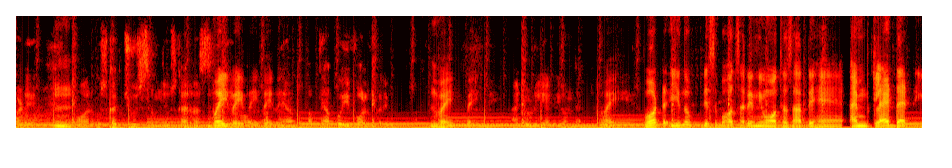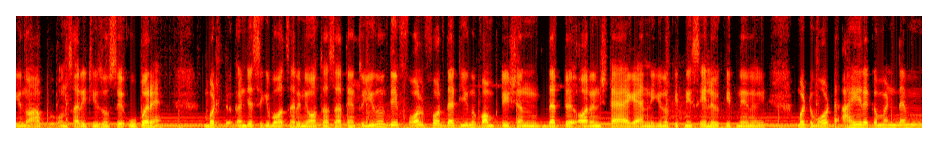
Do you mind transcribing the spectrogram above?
पढ़े हम्म, और उसका जूस समझे उसका रस वही, समझे वही, वही, वही, अपने आप को इवॉल्व करे। वही वही वही। I totally agree on that वही। व्हाट यू नो जैसे बहुत सारे न्यू ऑथर्स आते हैं I am glad that you know आप उन सारी चीज़ों से ऊपर हैं। बट जैसे कि बहुत सारे न्यू ऑथर्स आते हैं तो you know they fall for that you know competition that orange tag and you know कितनी सेल हुई कितनी नहीं but what I recommend them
